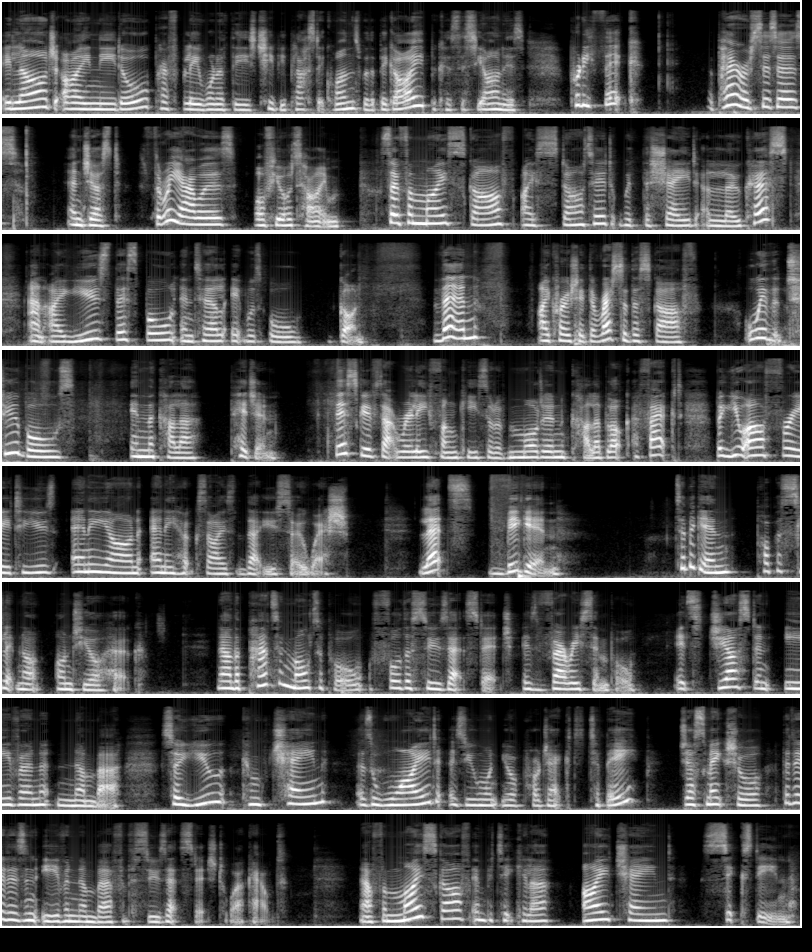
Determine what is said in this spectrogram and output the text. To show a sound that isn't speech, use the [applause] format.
a large eye needle, preferably one of these cheapy plastic ones with a big eye because this yarn is pretty thick, a pair of scissors, and just three hours of your time. So for my scarf, I started with the shade Locust and I used this ball until it was all gone. Then I crocheted the rest of the scarf with two balls in the colour Pigeon. This gives that really funky sort of modern colour block effect, but you are free to use any yarn, any hook size that you so wish. Let's begin. To begin, pop a slip knot onto your hook. Now the pattern multiple for the Suzette stitch is very simple. It's just an even number. So you can chain as wide as you want your project to be just make sure that it is an even number for the Suzette stitch to work out. Now for my scarf in particular, I chained 16.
